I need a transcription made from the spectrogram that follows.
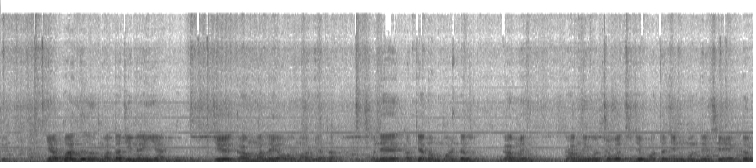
છે, ત્યારબાદ માતાજીને અહીંયા જે ગામમાં લઈ આવવામાં આવ્યા હતા. અને અત્યારના માંડલ ગામે, ગામની વચ્ચોવચ્ચ જે માતાજીનું મંદિર છે, એકદમ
